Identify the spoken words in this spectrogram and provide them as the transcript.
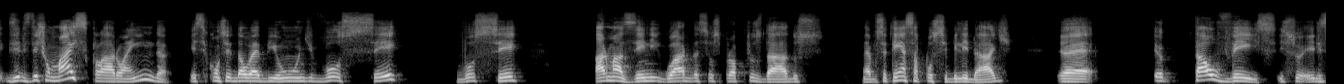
eles deixam mais claro ainda esse conceito da Web 1, onde você, você armazena e guarda seus próprios dados. Né? Você tem essa possibilidade. É, eu, talvez, isso eles,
